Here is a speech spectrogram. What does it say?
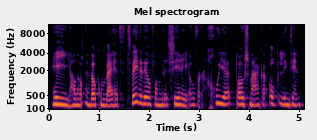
Hey, hallo en welkom bij het tweede deel van de serie over goede posts maken op LinkedIn.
